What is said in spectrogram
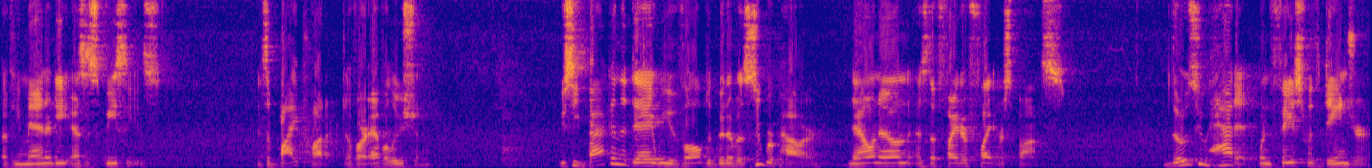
of humanity as a species. It's a byproduct of our evolution. You see, back in the day, we evolved a bit of a superpower, now known as the fight or flight response. Those who had it when faced with danger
